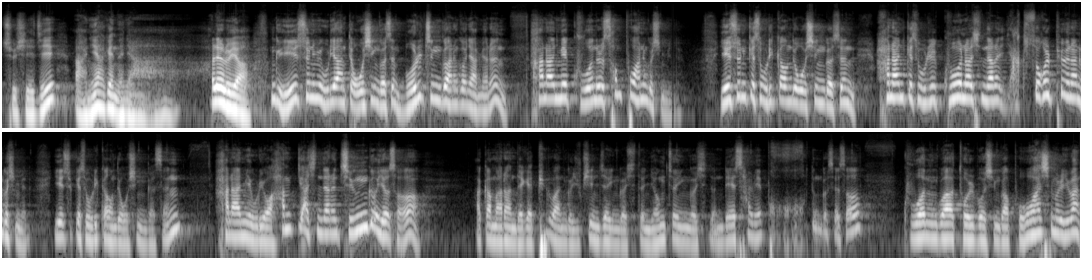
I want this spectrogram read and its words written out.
주시지 아니하겠느냐. 할렐루야. 그러니까 예수님이 우리한테 오신 것은 뭘 증거하는 거냐면은 하나님의 구원을 선포하는 것입니다. 예수님께서 우리 가운데 오신 것은 하나님께서 우리를 구원하신다는 약속을 표현하는 것입니다. 예수께서 우리 가운데 오신 것은 하나님이 우리와 함께 하신다는 증거여서 아까 말한 내게 필요한 것 육신적인 것이든 영적인 것이든 내 삶의 모든 것에서 구원과 돌보심과 보호하심을 위한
